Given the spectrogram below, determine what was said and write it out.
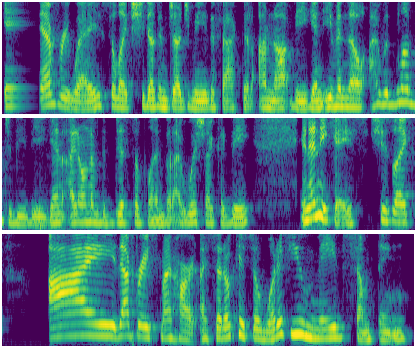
in every way. So, like, she doesn't judge me the fact that I'm not vegan, even though I would love to be vegan. I don't have the discipline, but I wish I could be. In any case, she's like, I, that breaks my heart. I said, okay, so what if you made something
